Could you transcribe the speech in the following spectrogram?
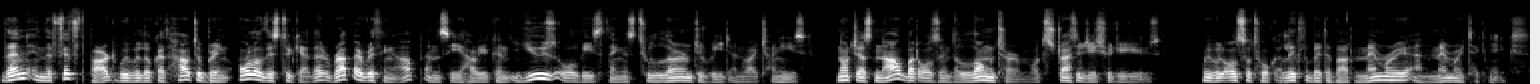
Then, in the fifth part, we will look at how to bring all of this together, wrap everything up, and see how you can use all these things to learn to read and write Chinese. Not just now, but also in the long term. What strategy should you use? We will also talk a little bit about memory and memory techniques.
